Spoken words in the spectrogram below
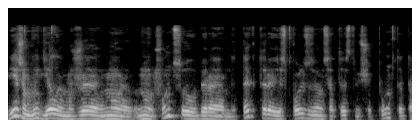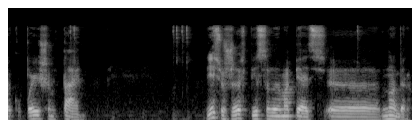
Здесь же мы делаем уже новую, новую функцию, убираем детекторы используем соответствующий пункт, это Occupation Time. Здесь уже вписываем опять э, номер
